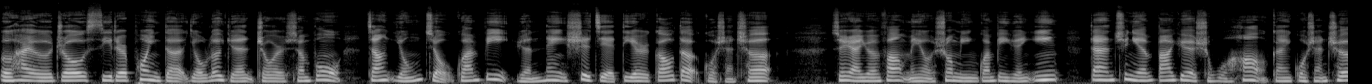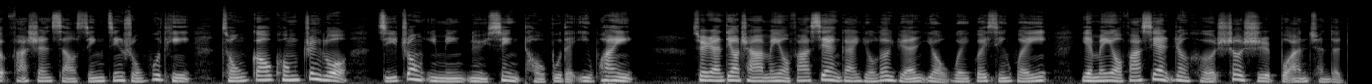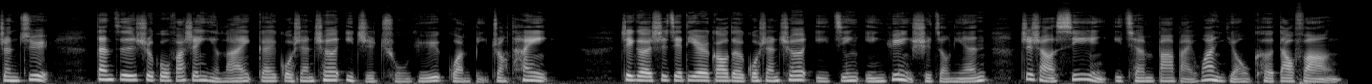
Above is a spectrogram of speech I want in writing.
俄亥俄州 Cedar Point 的游乐园周二宣布，将永久关闭园内世界第二高的过山车。虽然园方没有说明关闭原因，但去年八月十五号，该过山车发生小型金属物体从高空坠落，击中一名女性头部的意外。虽然调查没有发现该游乐园有违规行为，也没有发现任何设施不安全的证据，但自事故发生以来，该过山车一直处于关闭状态。这个世界第二高的过山车已经营运十九年，至少吸引一千八百万游客到访。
